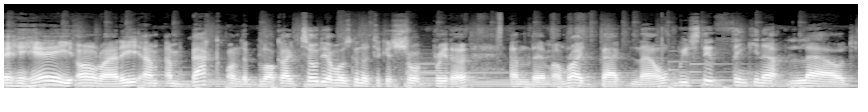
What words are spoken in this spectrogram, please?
Hey, hey, hey, alrighty, I'm, I'm back on the block. I told you I was going to take a short breather, and um, I'm right back now. We're still thinking out loud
